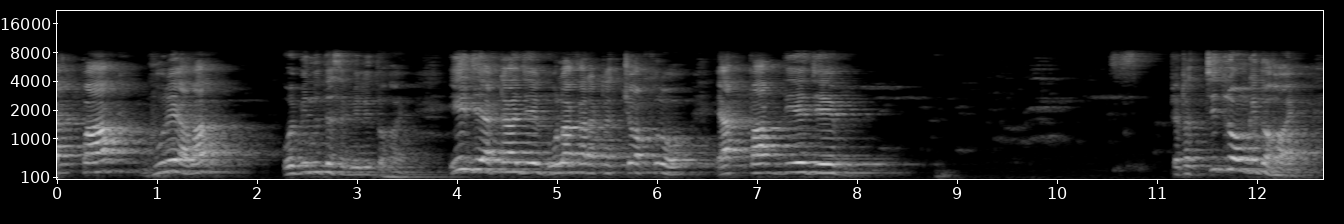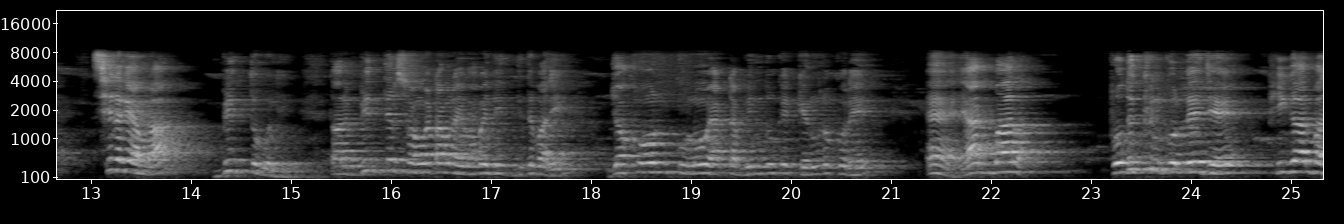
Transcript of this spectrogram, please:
এক পাক ঘুরে আবার ওই বিন্দুতে সে মিলিত হয়। এই যে একটা যে গোলাকার একটা চক্র, এক পাক দিয়ে যে একটা চিত্র অঙ্কিত হয়, সেটাকে আমরা বৃত্ত বলি। তাহলে বৃত্তের সংজ্ঞাটা আমরা এভাবে দিতে পারি, যখন কোনো একটা বিন্দুকে কেন্দ্র করে হ্যাঁ একবার প্রদক্ষিণ করলে যে ফিগার বা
